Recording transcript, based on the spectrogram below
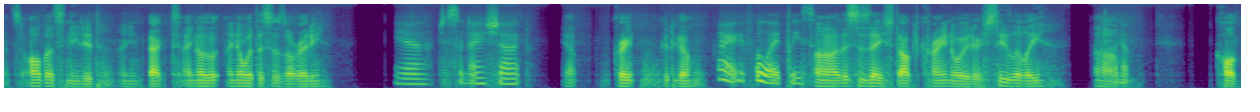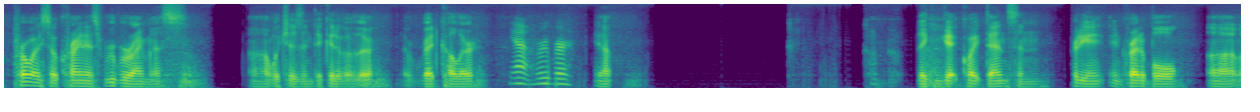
that's all that's needed. In fact, I know I know what this is already. Yeah, just a nice shot. Yep, great, good to go. All right, full wide, please. Uh, this is a stalked crinoid or sea lily Join um, called Proisocrinus ruberrimus, uh, which is indicative of the, the red color. Yeah, Ruber. They can get quite dense and pretty incredible uh,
